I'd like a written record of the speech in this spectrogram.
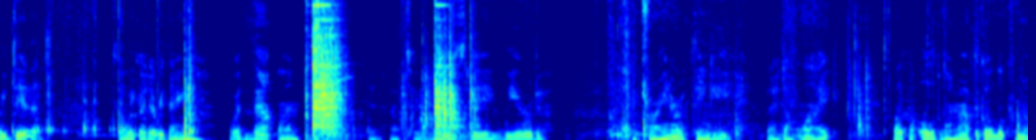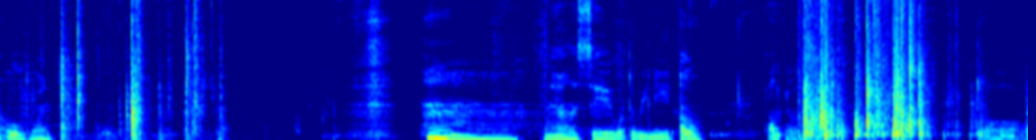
We did. So we got everything with that one. Didn't have to use the weird drainer thingy that I don't like. I like my old one. I'm gonna have to go look for my old one. Hmm. Now let's see. What do we need? Oh, polypellets. Dog.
